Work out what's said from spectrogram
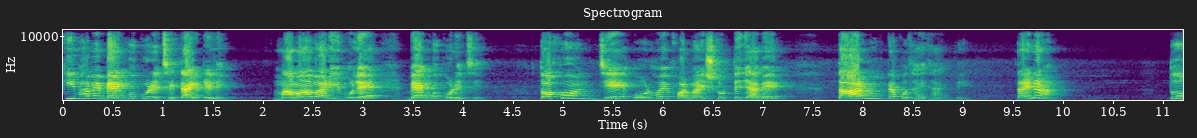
কীভাবে ব্যঙ্গ করেছে টাইটেলে মামা বাড়ি বলে ব্যঙ্গ করেছে, তখন যে ওর হয়ে ফরমাইশ করতে যাবে, তার মুখটা কোথায় থাকবে? তাই না? তো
